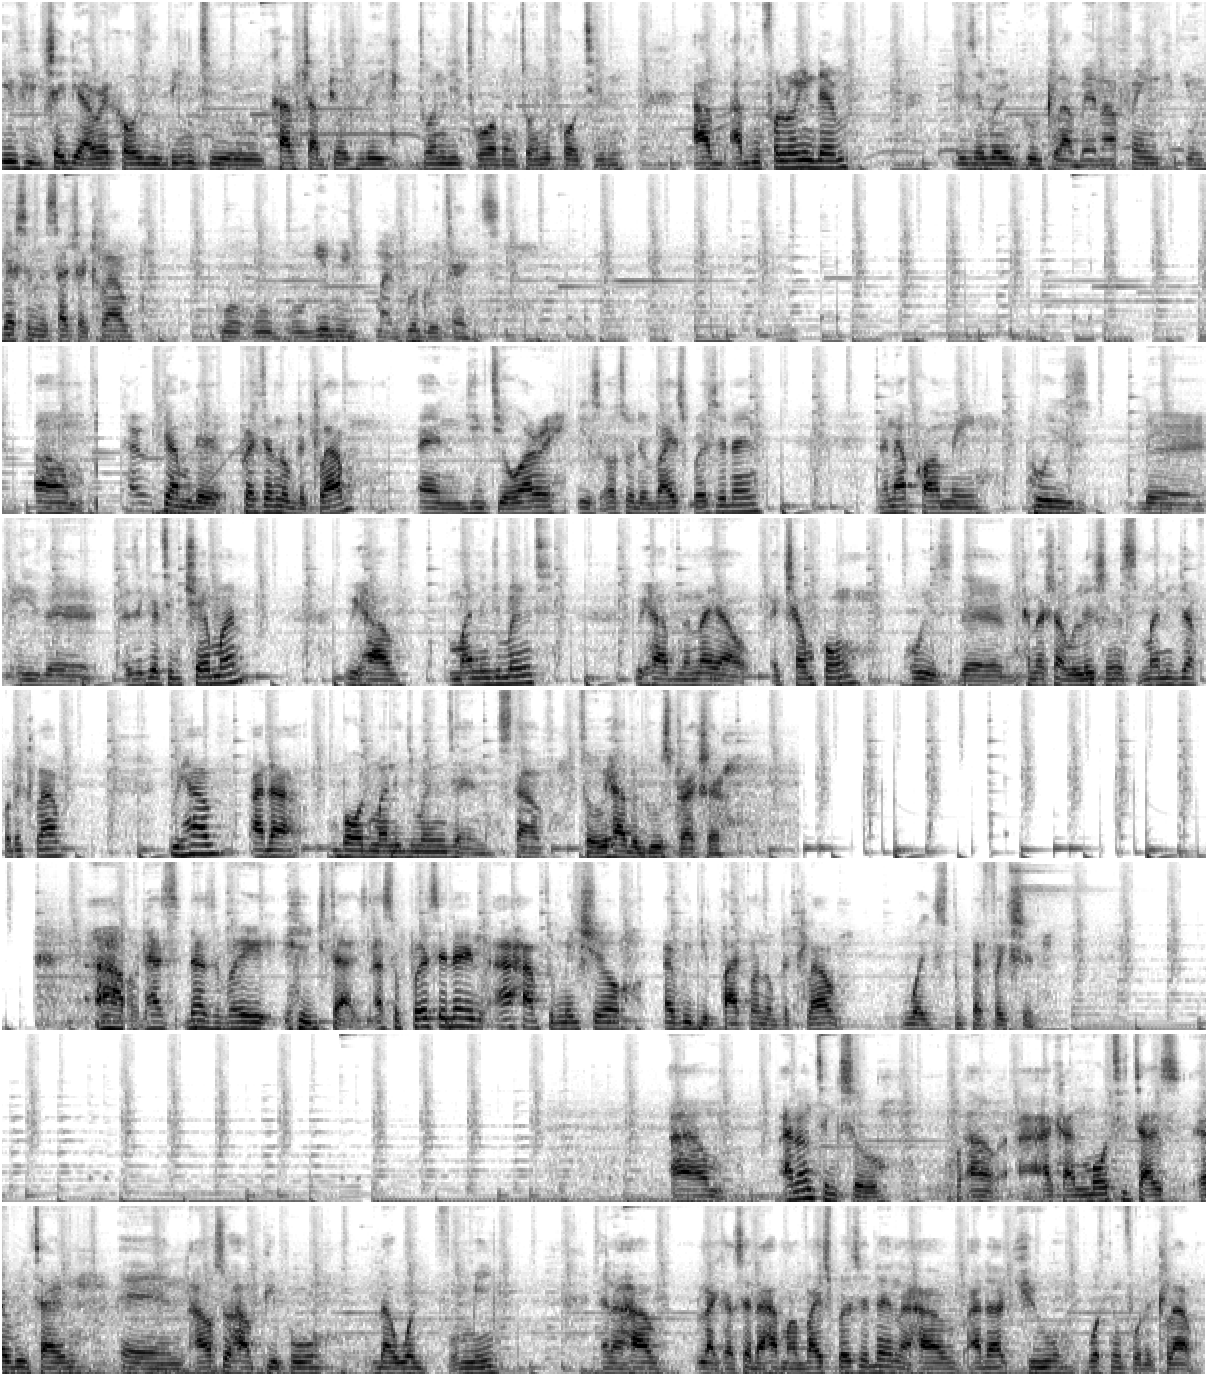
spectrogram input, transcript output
if you check their records, they've been to CAF Champions League 2012 and 2014. I've, I've been following them. It's a very good club, and I think investing in such a club will, will, will give me my good returns. Um, currently, I'm the president of the club, and Oware is also the vice president. Nana Kwame, who is the he's the executive chairman, we have management. We have Nanaya Echampong, who is the international relations manager for the club. We have other board management and staff, so we have a good structure. Oh, that's that's a very huge task. As a president, I have to make sure every department of the club works to perfection. Um, I don't think so. I, I can multitask every time, and I also have people that work for me. And I have, like I said, I have my vice president, I have other Q working for the club.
